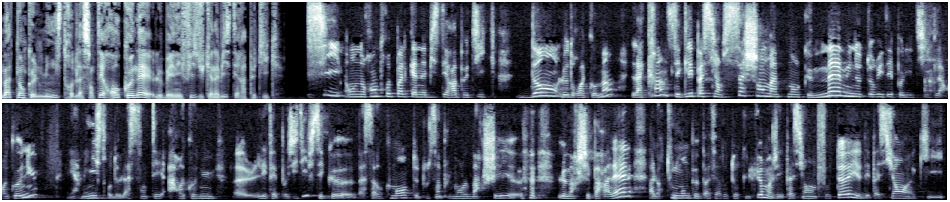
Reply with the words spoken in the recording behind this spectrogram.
maintenant que le ministre de la Santé reconnaît le bénéfice du cannabis thérapeutique. Si on ne rentre pas le cannabis thérapeutique dans le droit commun, la crainte, c'est que les patients, sachant maintenant que même une autorité politique l'a reconnu, et un ministre de la Santé a reconnu euh, l'effet positif, c'est que bah, ça augmente tout simplement le marché, euh, le marché parallèle. Alors tout le monde ne peut pas faire d'autoculture. Moi j'ai des patients en fauteuil, des patients euh, qui,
